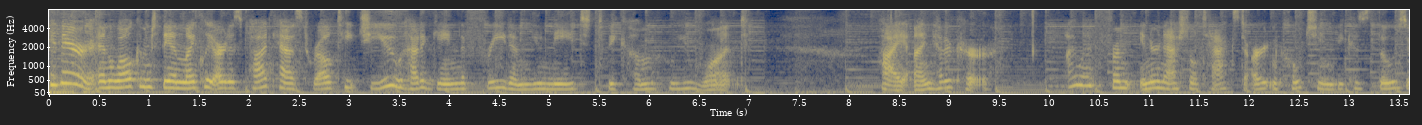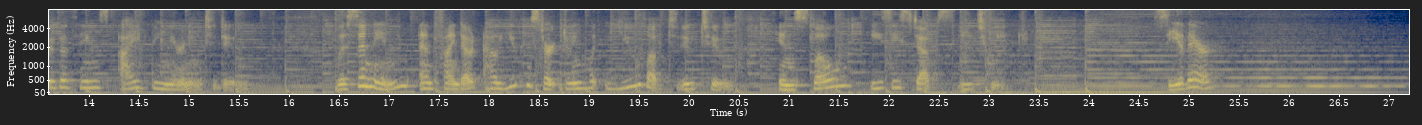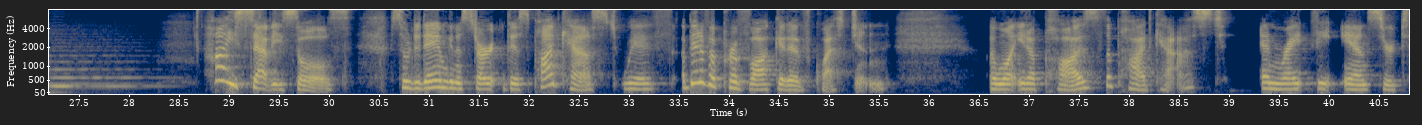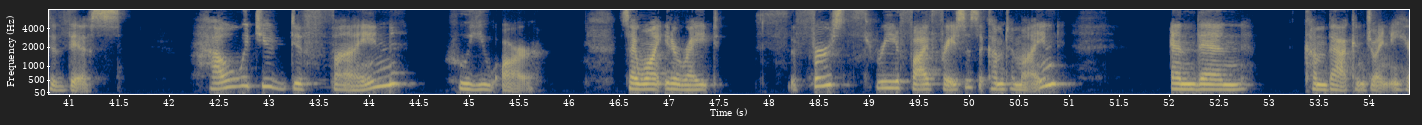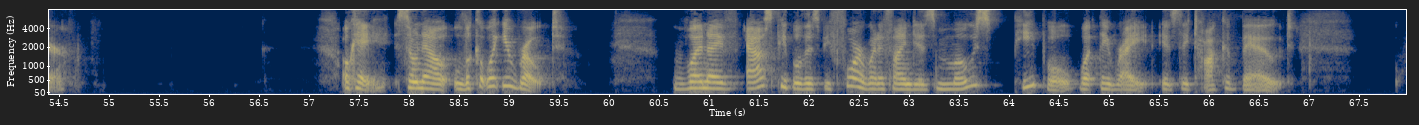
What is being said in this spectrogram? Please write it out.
Hey there, and welcome to the Unlikely Artist Podcast, where I'll teach you how to gain the freedom you need to become who you want. Hi, I'm Heather Kerr. I went from international tax to art and coaching because those are the things I'd been yearning to do. Listen in and find out how you can start doing what you love to do too, in slow, easy steps each week. See you there. Hi, Savvy Souls. So, today I'm going to start this podcast with a bit of a provocative question. I want you to pause the podcast and write the answer to this How would you define who you are? So, I want you to write the first three to five phrases that come to mind and then come back and join me here. Okay, so now look at what you wrote. When I've asked people this before, what I find is most people, what they write is they talk about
